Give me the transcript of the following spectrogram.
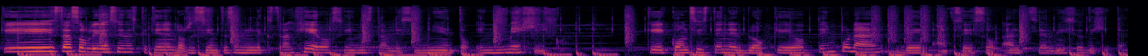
que estas obligaciones que tienen los residentes en el extranjero sin establecimiento en México, que consiste en el bloqueo temporal del acceso al servicio digital.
